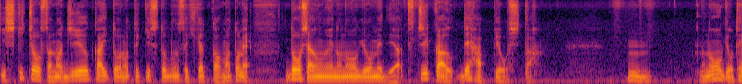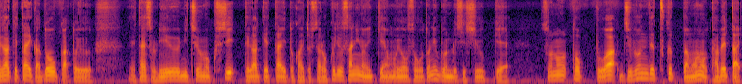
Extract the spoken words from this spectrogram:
意識調査の自由回答のテキスト分析結果をまとめ同社運営の農業メディア土買うで発表した、うん。まあ、農業を手掛けたいかどうかという、え対する理由に注目し手掛けたいと回答した63人の意見を要素ごとに分類し集計。そのトップは自分で作ったものを食べたい。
